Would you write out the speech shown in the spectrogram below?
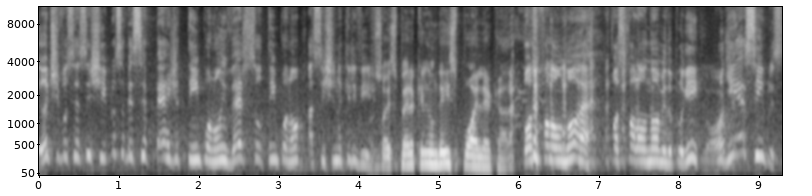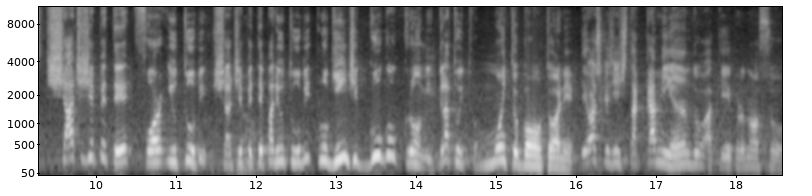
antes de você assistir, para saber se você perde tempo ou não, investe seu tempo ou não assistindo aquele vídeo. Só espero que ele não dê spoiler, cara. Posso falar o nome? É, posso falar o nome do plugin? O plugin é simples. Chat GPT for YouTube. Chat GPT para YouTube, plugin de Google Chrome, gratuito. Muito bom, Tony. Eu acho que a gente está caminhando aqui para o nosso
